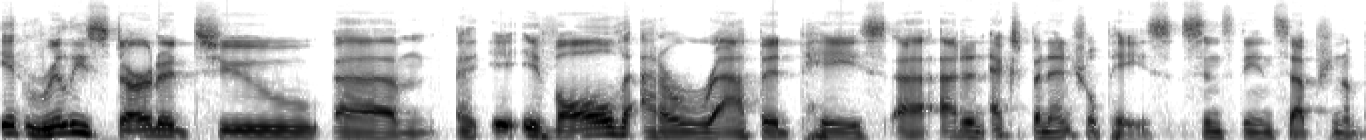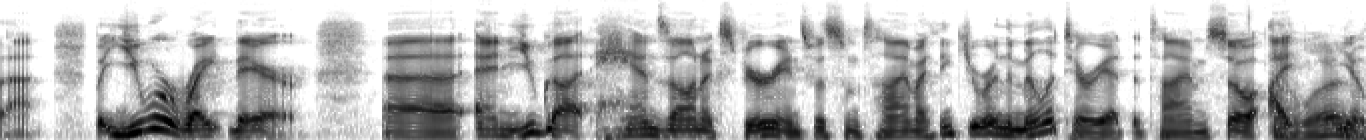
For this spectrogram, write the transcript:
it really started to um, evolve at a rapid pace, uh, at an exponential pace since the inception of that. But you were right there, uh, and you got hands-on experience with some time. I think you were in the military at the time. So I, I you know,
